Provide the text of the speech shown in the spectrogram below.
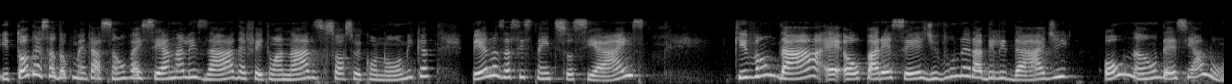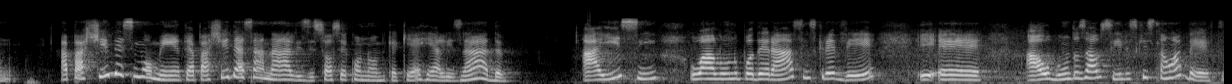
e toda essa documentação vai ser analisada, é feita uma análise socioeconômica pelas assistentes sociais que vão dar é, o parecer de vulnerabilidade ou não desse aluno. A partir desse momento, a partir dessa análise socioeconômica que é realizada, aí sim o aluno poderá se inscrever é, a algum dos auxílios que estão abertos.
